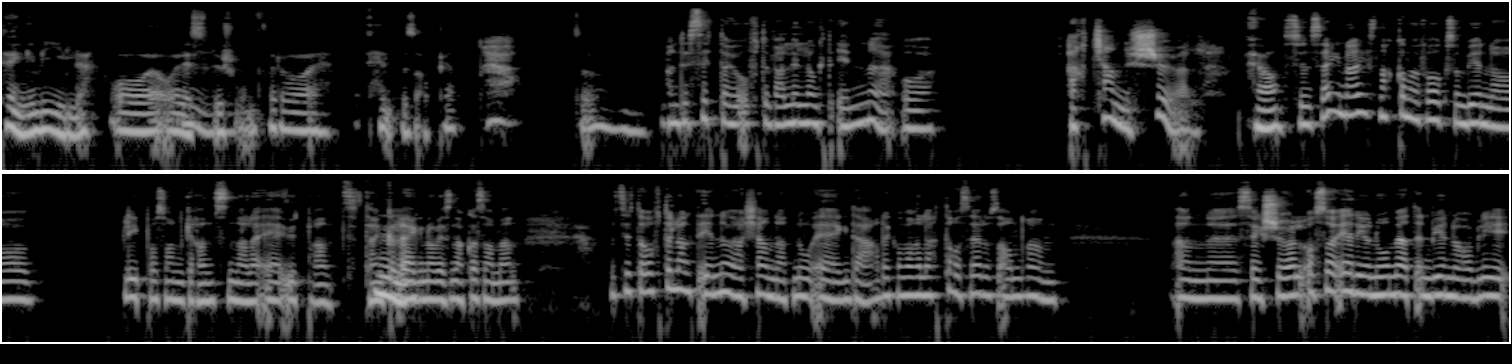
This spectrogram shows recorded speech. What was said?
trenge hvile og, og restitusjon for å hente seg opp igjen. Ja. Så, Men det sitter jo ofte veldig langt inne å erkjenne sjøl, ja. syns jeg, når jeg snakker med folk som begynner å bli på sånn grensen eller er utbrent, tenker Mm. jeg når vi snakker sammen. Det sitter ofte langt inne å erkjenne at nå er jeg der. Det kan være lettere å se det hos andre enn enn, eh, seg sjøl. Og så er det jo noe med at en begynner å bli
